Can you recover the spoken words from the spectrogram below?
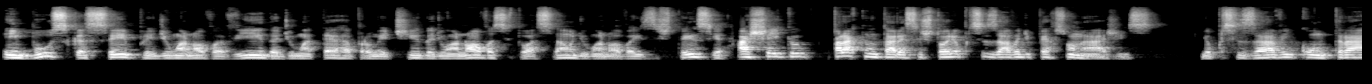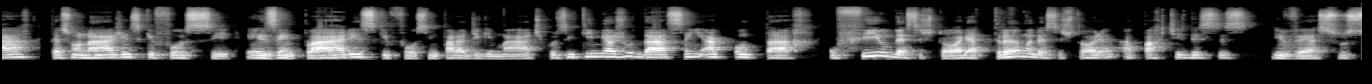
em busca sempre de uma nova vida, de uma terra prometida, de uma nova situação, de uma nova existência, achei que para contar essa história eu precisava de personagens. Eu precisava encontrar personagens que fossem exemplares, que fossem paradigmáticos e que me ajudassem a contar o fio dessa história, a trama dessa história, a partir desses diversos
